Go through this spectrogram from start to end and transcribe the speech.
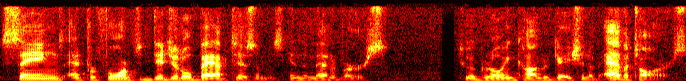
sings, and performs digital baptisms in the metaverse to a growing congregation of avatars.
